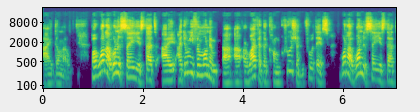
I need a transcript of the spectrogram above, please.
I don't know. But what I want to say is that I, I don't even want to uh, uh, arrive at a conclusion through this. What I want to say is that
